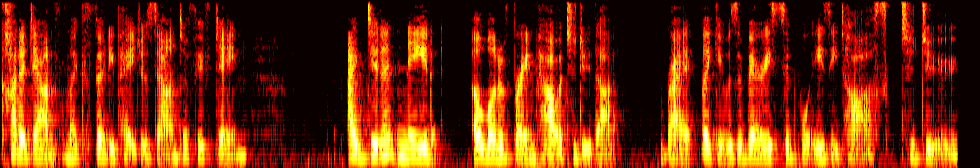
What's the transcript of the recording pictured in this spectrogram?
cut it down from like 30 pages down to 15. I didn't need a lot of brain power to do that, right? Like it was a very simple, easy task to do.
